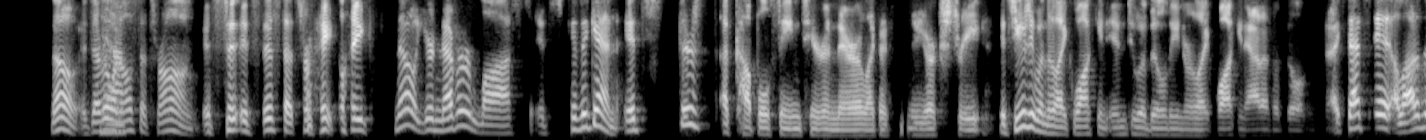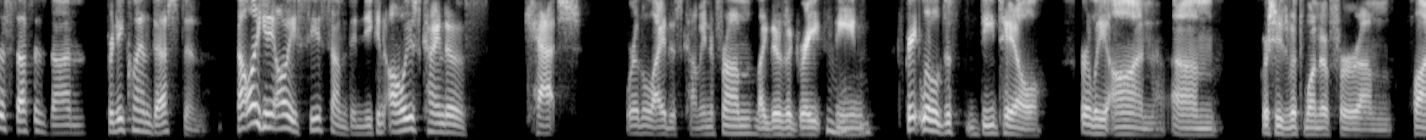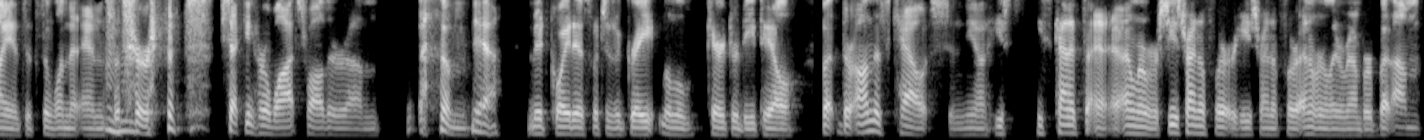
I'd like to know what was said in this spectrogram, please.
no, it's everyone yeah. else that's wrong. It's it's this that's right. Like no, you're never lost. It's because again, it's there's a couple scenes here and there, like a New York street. It's usually when they're like walking into a building or like walking out of a building. Like that's it. A lot of this stuff is done pretty clandestine. Not like you always see something. You can always kind of catch where the light is coming from. Like there's a great mm-hmm. theme, great little just detail early on, um, where she's with one of her um clients. It's the one that ends mm-hmm. with her checking her watch while they're um, um yeah mid coitus, which is a great little character detail. But they're on this couch, and you know he's he's kind of I don't remember she's trying to flirt or he's trying to flirt. I don't really remember, but um,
